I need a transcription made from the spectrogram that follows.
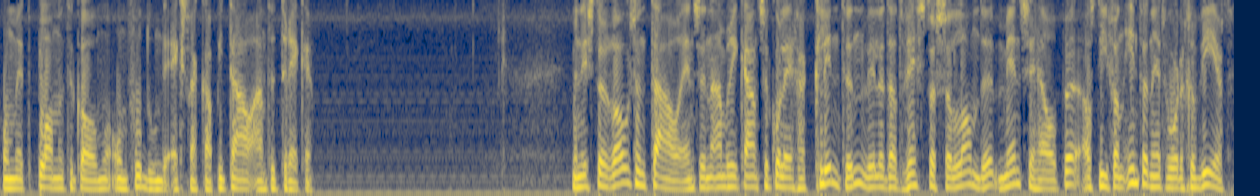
om met plannen te komen om voldoende extra kapitaal aan te trekken. Minister Rosenthal en zijn Amerikaanse collega Clinton willen dat westerse landen mensen helpen als die van internet worden geweerd.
